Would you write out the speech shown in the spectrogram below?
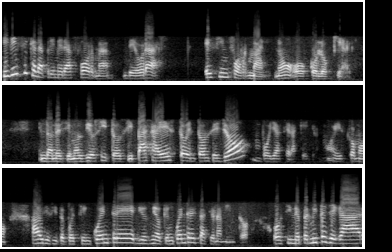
Y dice que la primera forma de orar es informal, ¿no? O coloquial. en donde decimos, Diosito, si pasa esto, entonces yo voy a hacer aquello, ¿no? Es como, ay, Diosito, pues que encuentre, Dios mío, que encuentre estacionamiento. O si me permites llegar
